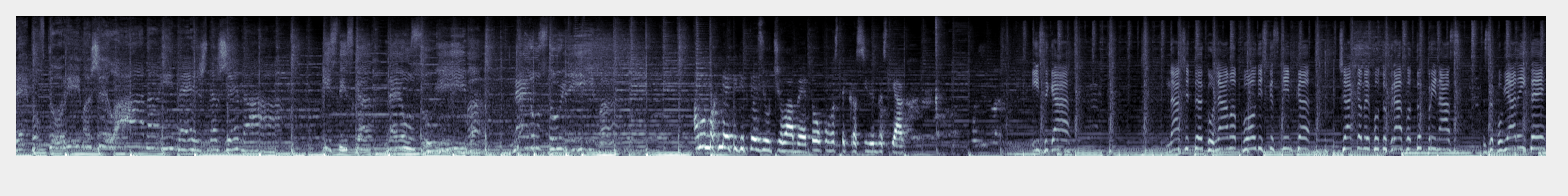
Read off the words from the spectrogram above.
Неповторима, желана и нежна жена. Истинска, неустроима Неустроима Ама махнете ги тези очила, бе, толкова сте красиви без тях. И сега нашата голяма плодиска снимка. Чакаме фотографа тук при нас. Заповядайте,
